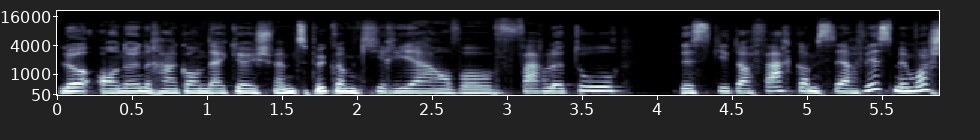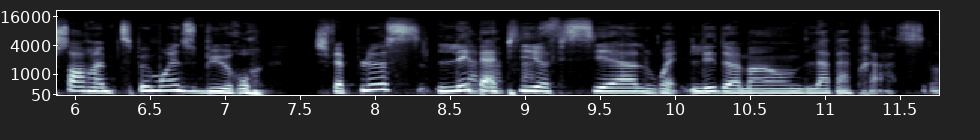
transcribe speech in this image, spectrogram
Là, on a une rencontre d'accueil. Je fais un petit peu comme Kyria. On va faire le tour de ce qui est offert comme service, mais moi, je sors un petit peu moins du bureau. Je fais plus les La papiers paperasse. officiels, ouais, les demandes, la paperasse. là.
